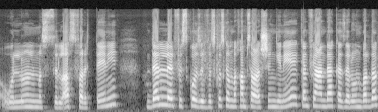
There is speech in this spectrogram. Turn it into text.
واللون المس... الأصفر التاني ده ال- الفسكوز الفسكوز كان بخمسة وعشرين جنيه كان في عندها كذا لون برضك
